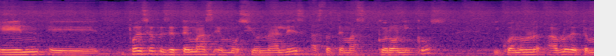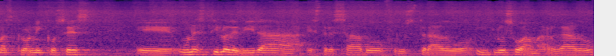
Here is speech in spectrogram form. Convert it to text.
en, eh, puede ser desde temas emocionales hasta temas crónicos, y cuando hablo de temas crónicos es eh, un estilo de vida estresado, frustrado, incluso amargado,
